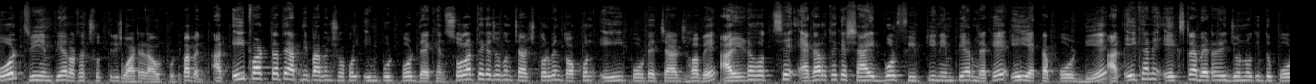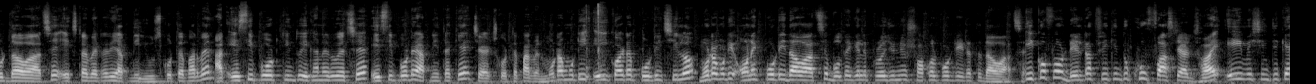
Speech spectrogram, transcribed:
ভোল্ট থ্রি এম্পিয়ার অর্থাৎ ছত্রিশ ওয়াটের আউটপুট পাবেন। আর এই পার্টটাতে আপনি পাবেন সকল ইনপুট পোর্ট দেখেন সোলার থেকে যখন চার্জ করবেন, তখন এই পোর্টে চার্জ হবে। আর এটা হচ্ছে এগারো থেকে ষাট ভোল্ট ফিফটিন এম্পিয়ার এই একটা পোর্ট দিয়ে। আর এইখানে এক্সট্রা ব্যাটারির জন্য কিন্তু পোর্ট দেওয়া আছে। এক্সট্রা ব্যাটারি আপনি ইউজ করতে পারবেন। আর এসি পোর্ট কিন্তু এখানে রয়েছে। এসি পোর্টে আপনি তাকে চার্জ করতে পারবেন। মোটামুটি এই কয়টা পোর্টই ছিল। মোটামুটি অনেক পোর্টই দেওয়া আছে। বলতে গেলে প্রয়োজনীয় সকল পোর্টই এটাতে দেওয়া আছে। ইকোফ্লো ডেল্টা থ্রি কিন্তু খুব ফাস্ট চার্জ হয়। এই মেশিনটিকে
